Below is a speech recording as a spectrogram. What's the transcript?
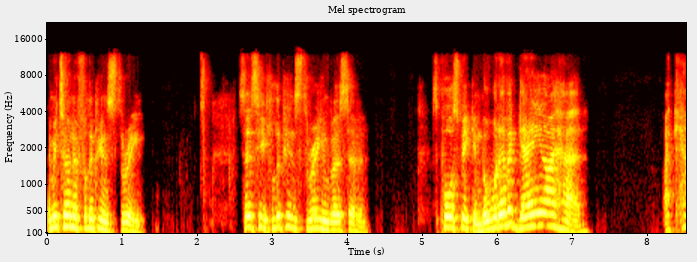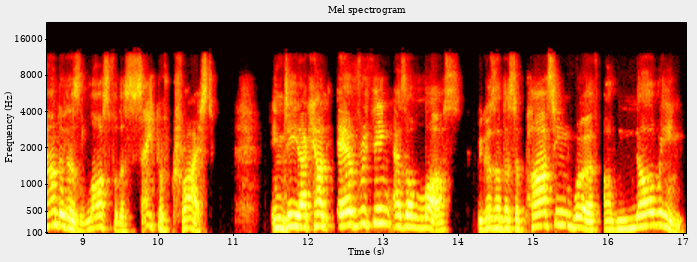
Let me turn to Philippians 3. It says here, Philippians 3 in verse 7. It's Paul speaking, but whatever gain I had, I counted as loss for the sake of Christ. Indeed, I count everything as a loss because of the surpassing worth of knowing,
